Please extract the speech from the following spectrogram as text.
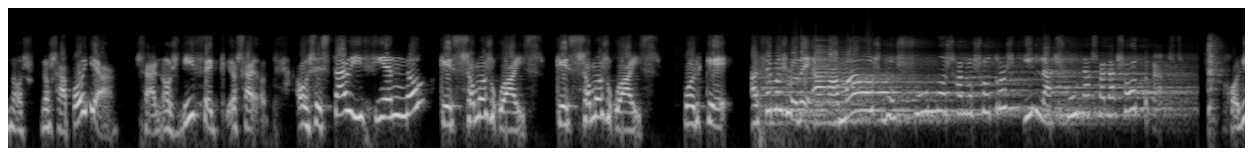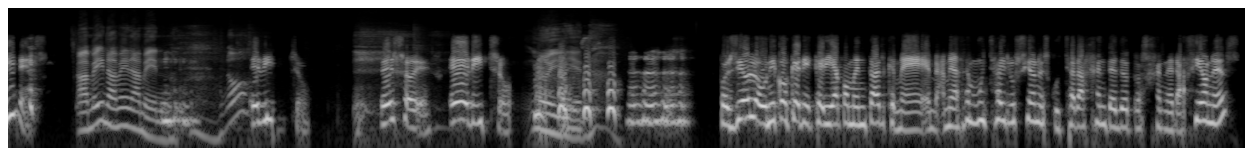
nos, nos apoya. O sea, nos dice, o sea, os está diciendo que somos guays, que somos guays, porque hacemos lo de amaos los unos a los otros y las unas a las otras. Jolines. Amén, amén, amén. ¿No? He dicho. Eso es, he dicho. Muy bien. Pues yo lo único que quería comentar, que me, hace mucha ilusión escuchar a gente de otras generaciones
